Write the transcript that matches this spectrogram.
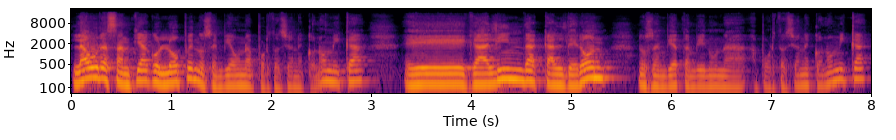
Laura Santiago López nos envía una aportación económica. Eh, Galinda Calderón nos envía también una aportación económica.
